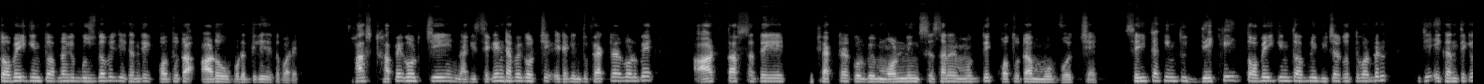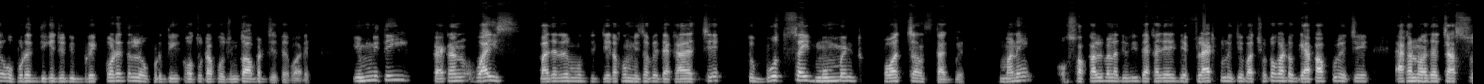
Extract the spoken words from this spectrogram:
তবেই কিন্তু আপনাকে বুঝতে হবে যে এখান থেকে কতটা আরও উপরের দিকে যেতে পারে। ফার্স্ট হাফে ঘটছে নাকি সেকেন্ড হাফে ঘটছে, এটা কিন্তু ফ্যাক্টর করবে। আর তার সাথে ফ্যাক্টর করবে মর্নিং সেশনের মধ্যে কতটা মুভ হচ্ছে। সেইটা কিন্তু দেখেই তবেই কিন্তু আপনি বিচার করতে পারবেন। যে এখান থেকে ওপরের দিকে যদি ব্রেক করে, তাহলে ওপরের দিকে কতটা পর্যন্ত আবার যেতে পারে? এমনিতেই প্যাটার্ন ওয়াইজ বাজারের মধ্যে যেরকম হিসাবে দেখা যাচ্ছে, তো বোথ সাইড মুভমেন্ট হওয়ার চান্স থাকবে। মানে সকালবেলা যদি দেখা যায় যে ফ্ল্যাট খুলেছে বা ছোটখাটো গ্যাপ আপ খুলেছে, একান্ন হাজার চারশো,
